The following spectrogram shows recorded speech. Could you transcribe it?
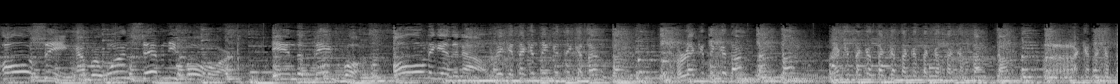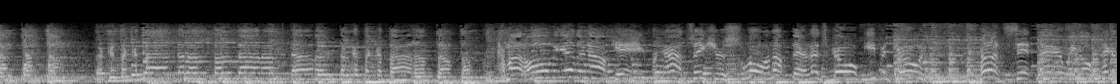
All sing number 174 in the big book. All together now. Come on, all together now, King. For God's sakes, you're slowing up there. Let's go. Keep it going. Let's sit. There we go. Pick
